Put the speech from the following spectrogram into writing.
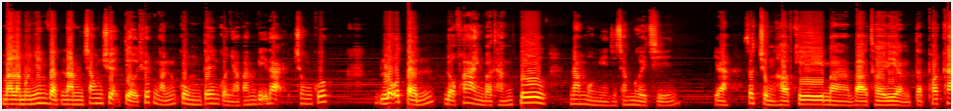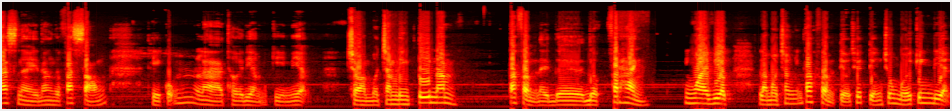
mà là một nhân vật nằm trong truyện tiểu thuyết ngắn cùng tên của nhà văn vĩ đại Trung Quốc Lỗ Tấn được phát hành vào tháng 4 năm 1919. Yeah, rất trùng hợp khi mà vào thời điểm tập podcast này đang được phát sóng thì cũng là thời điểm kỷ niệm tròn 104 năm tác phẩm này được phát hành. Ngoài việc là một trong những tác phẩm tiểu thuyết tiếng Trung mới kinh điển,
